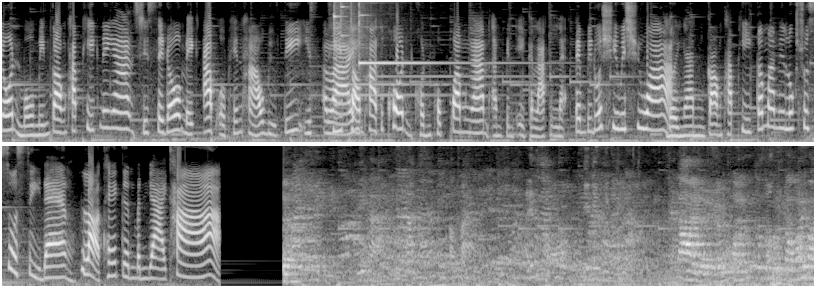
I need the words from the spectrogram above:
ยน โมเมนต์กองทัพพีคในงาน Shiseido Makeup Open House Beauty is Alive ที่ซ้อมพาทุกคนค้นพบความงามอันเป็นเอกลักษณ์ และเต็มไปด้วยชีวิตชีวา โดยงานกองทัพพีคก็มาในลุคชุดสูทสีแดง หล่อเท่เกินบรรยายค่ะ ได้เลยเดี๋ยวทุกคนต้องคุณจองไว้มา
